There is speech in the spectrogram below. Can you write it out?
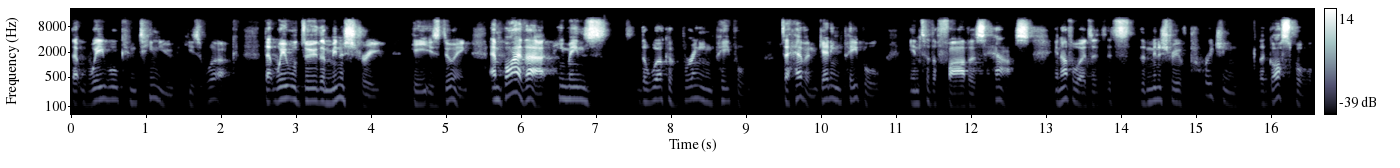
that we will continue his work, that we will do the ministry he is doing. And by that, he means the work of bringing people to heaven, getting people into the Father's house. In other words, it's the ministry of preaching the gospel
